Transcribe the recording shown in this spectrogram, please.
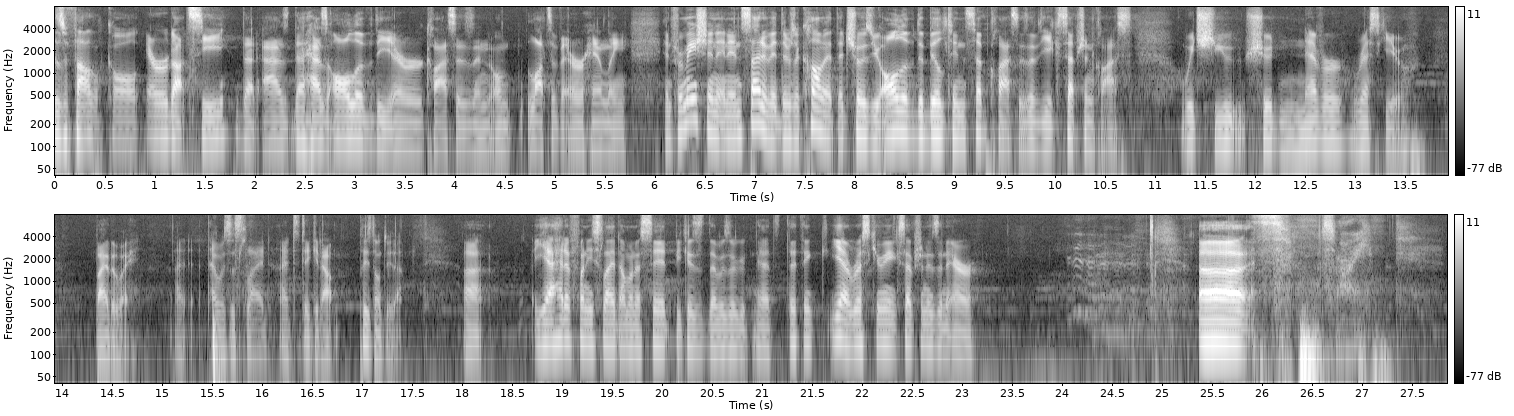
there's a file called error.c that has, that has all of the error classes and lots of error handling information. And inside of it, there's a comment that shows you all of the built-in subclasses of the exception class, which you should never rescue, by the way. I, that was a slide. I had to take it out. Please don't do that. Uh, yeah, I had a funny slide. I'm going to say it because that was a, I think, yeah, rescuing exception is an error. uh, sorry.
